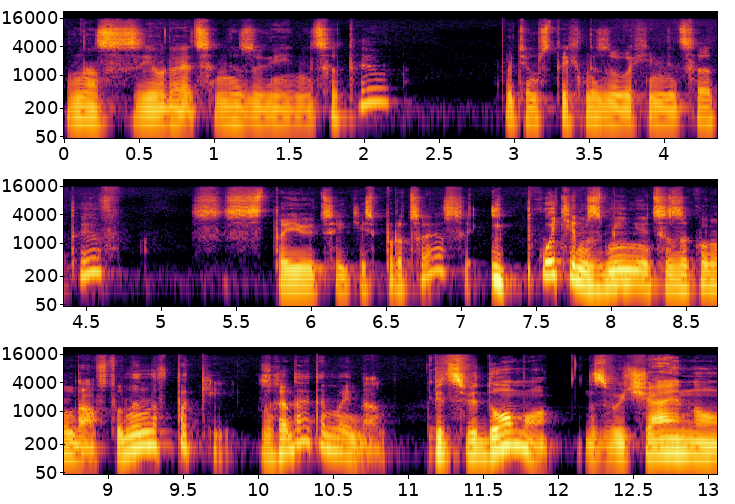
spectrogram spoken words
У нас з'являються низові ініціативи, потім з тих низових ініціатив стаються якісь процеси, і потім змінюється законодавство. Не навпаки. Згадайте Майдан. Підсвідомо, звичайно,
